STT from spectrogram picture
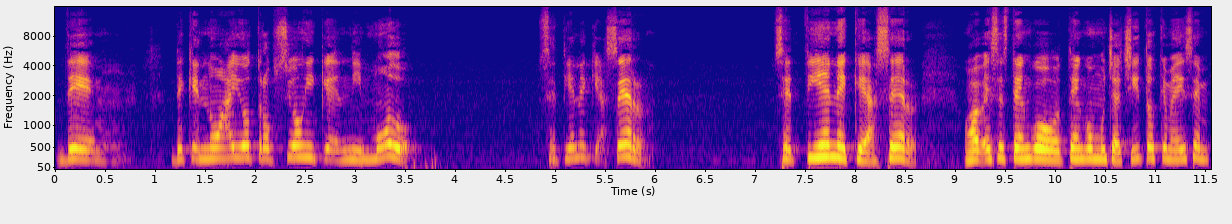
de, que no hay otra opción y que ni modo se tiene que hacer. Se tiene que hacer. O a veces tengo, tengo muchachitos que me dicen,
